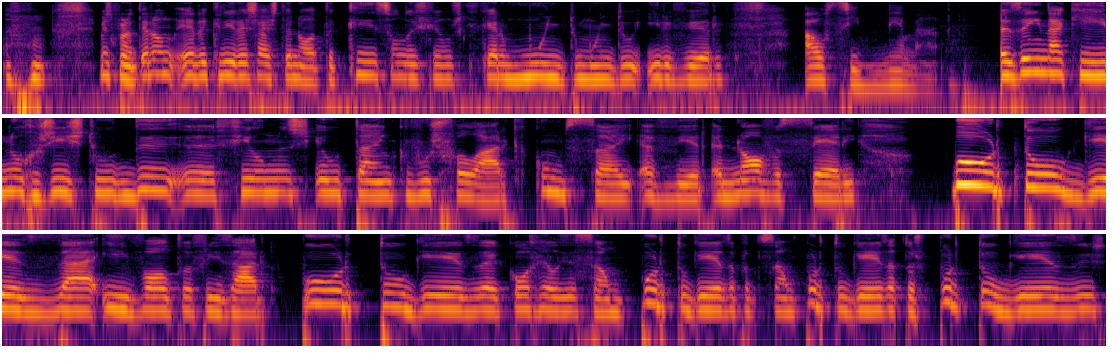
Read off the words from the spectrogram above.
Mas pronto, era, era, queria deixar esta nota que são dois filmes que quero muito, muito ir ver ao cinema. Mas ainda aqui no registro de uh, filmes, eu tenho que vos falar que comecei a ver a nova série portuguesa e volto a frisar portuguesa, com realização portuguesa, produção portuguesa, atores portugueses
